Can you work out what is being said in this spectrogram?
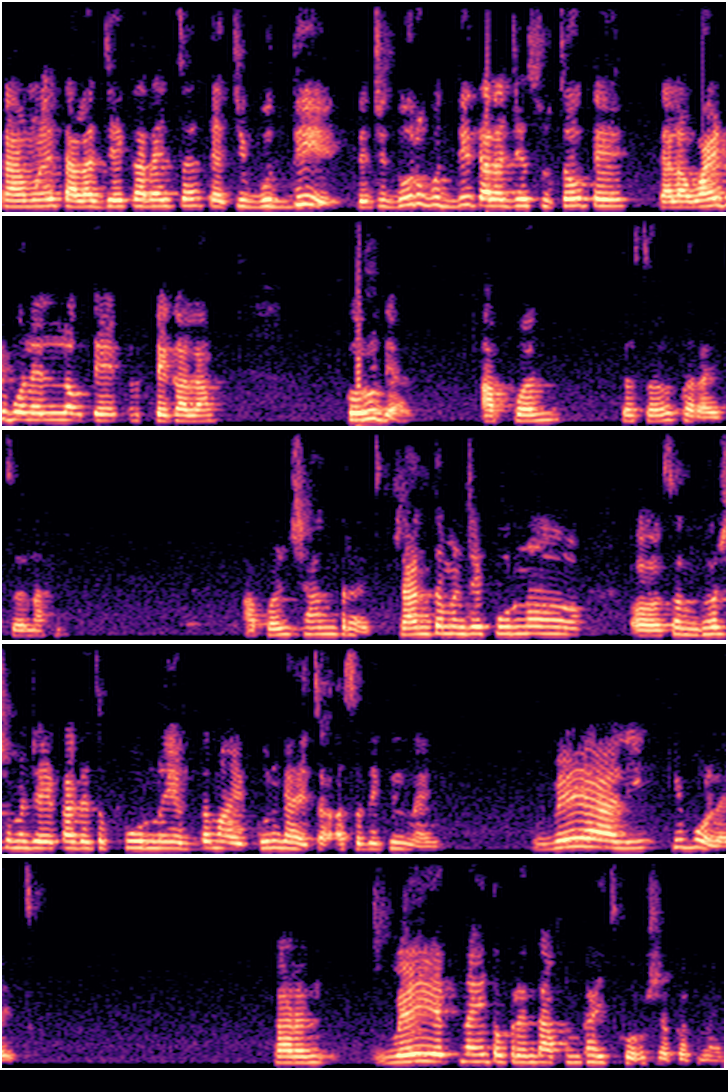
त्यामुळे त्याला जे करायचं त्याची बुद्धी त्याची दुर्बुद्धी त्याला जे सुचवते त्याला वाईट बोलायला लावते प्रत्येकाला. करू द्या. आपण तसं करायचं नाही. आपण शांत राहायचं. शांत म्हणजे पूर्ण संघर्ष म्हणजे एखाद्याचं पूर्ण एकदम ऐकून घ्यायचं असं देखील नाही. वेळ आली की बोलायचं. कारण वेळ येत नाही तोपर्यंत आपण काहीच करू शकत नाही.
